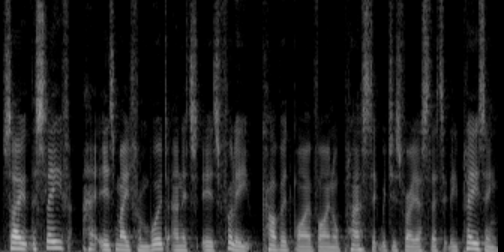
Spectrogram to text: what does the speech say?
So the sleeve is made from wood and it is fully covered by a vinyl plastic which is very aesthetically pleasing.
